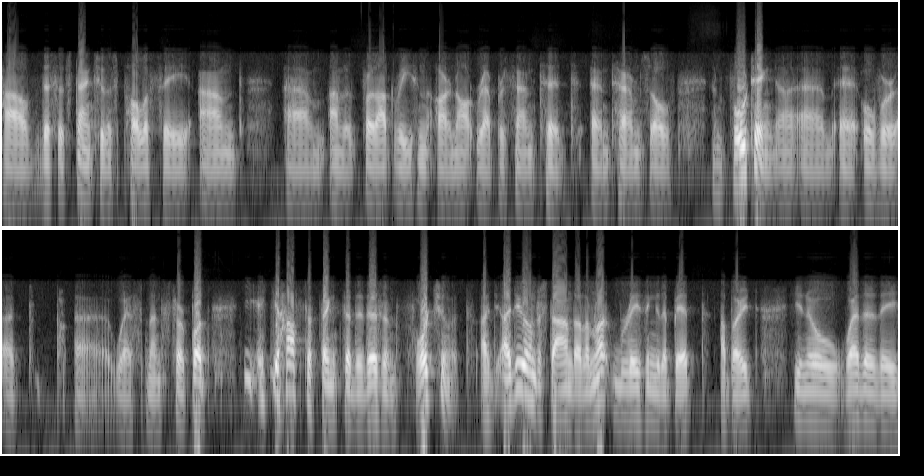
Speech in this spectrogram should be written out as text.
have this abstentionist policy and um, and for that reason are not represented in terms of in voting uh, um, uh, over at uh, Westminster. But you, have to think that it is unfortunate. I, I do understand that. I'm not raising it a debate about you know whether they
